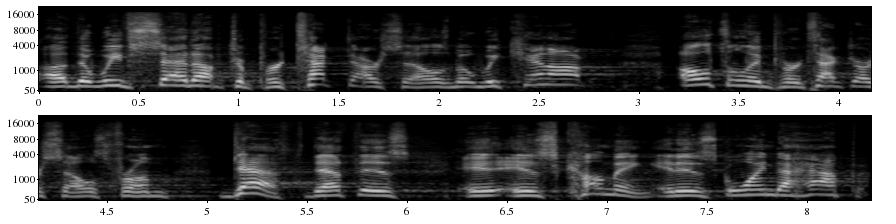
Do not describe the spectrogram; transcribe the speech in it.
uh, that we've set up to protect ourselves, but we cannot ultimately protect ourselves from death. Death is, is coming, it is going to happen.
